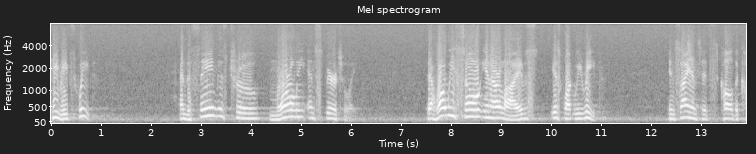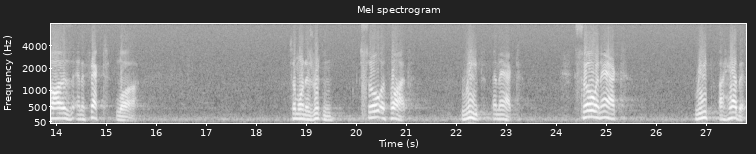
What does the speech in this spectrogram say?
He reaps wheat. And the same is true morally and spiritually. That what we sow in our lives is what we reap. In science, it's called the cause and effect law. Someone has written, sow a thought, reap an act. Sow an act, reap a habit.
